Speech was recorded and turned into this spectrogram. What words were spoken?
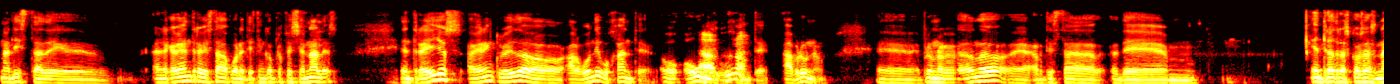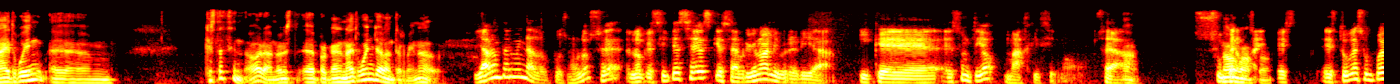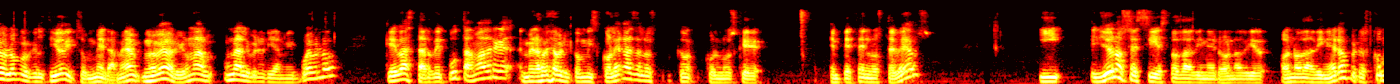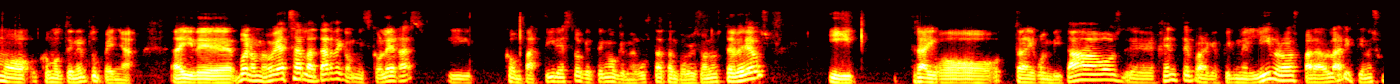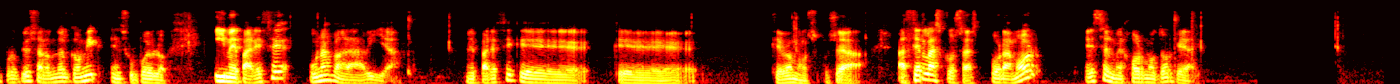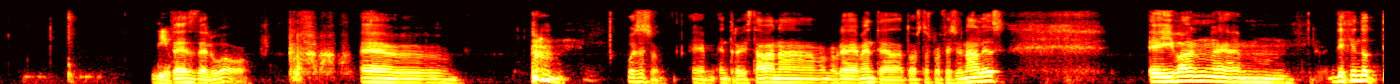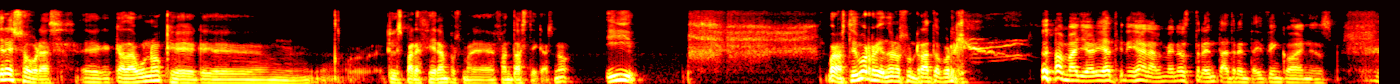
una lista de, en la que había entrevistado a 45 profesionales. Entre ellos habían incluido algún dibujante o, un dibujante, a Bruno. Eh, Bruno Redondo, eh, artista de, mm, entre otras cosas, Nightwing. Eh, ¿Qué está haciendo ahora? porque Nightwing ya lo han terminado. ¿Ya lo han terminado? Pues no lo sé. Lo que sí que sé es que se abrió una librería y que es un tío majísimo. O sea, ah, Estuve en su pueblo porque el tío ha dicho, mira, me, voy a abrir una, librería en mi pueblo que va a estar de puta madre, me la voy a abrir con mis colegas de los, con, los que empecé en los tebeos y yo no sé si esto da dinero o no, da dinero, pero es como, como tener tu peña. Ahí de, bueno, me voy a echar la tarde con mis colegas y compartir esto que tengo que me gusta tanto, que son los tebeos, y traigo, traigo invitados de gente para que firmen libros, para hablar, y tiene su propio salón del cómic en su pueblo. Y me parece una maravilla. Me parece que, que, que, vamos, o sea, hacer las cosas por amor es el mejor motor que hay. Desde luego. Eh, pues eso, eh, entrevistaban brevemente a todos estos profesionales e iban em, diciendo tres obras, eh, cada uno que, que, les parecieran pues, fantásticas, ¿no? Y bueno, estuvimos riéndonos un rato porque la mayoría tenían al menos 30, 35 años.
